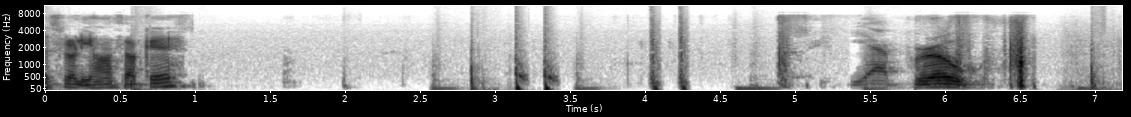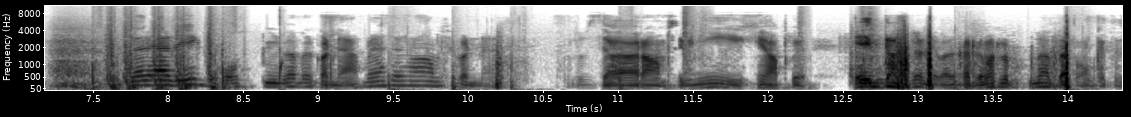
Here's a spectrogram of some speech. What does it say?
गाइस फ़िलहाल यहाँ से आके या ब्रो सर यार, एक बहुत स्पीड में करना है। ऐसे आराम से करना है। मतलब ज़्यादा आराम से भी नहीं कि कर रहे मतलब मैं बताता हूँ कैसे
